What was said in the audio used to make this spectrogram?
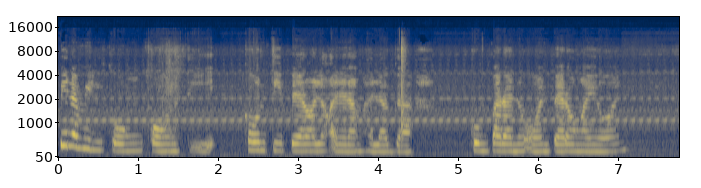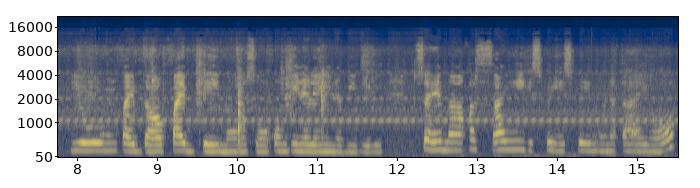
pinamili kong konti. Konti pero laki na ng halaga kumpara noon. Pero ngayon, yung 5 daw, 5K mo. So, konti na lang yung nabibili. So, yan mga kasari, display-display muna tayo.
